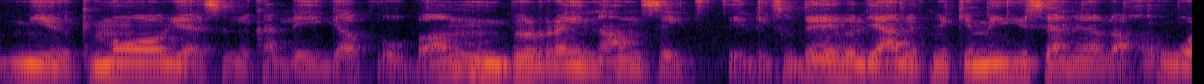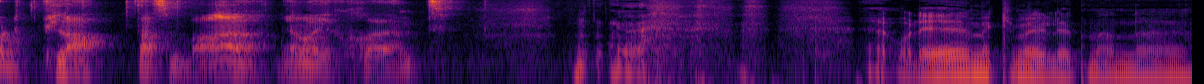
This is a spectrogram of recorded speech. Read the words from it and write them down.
mjuk mage som du kan ligga på och bara mm, burra in ansiktet i. Liksom. Det är väl jävligt mycket mysigare än en jävla hård platta som bara, äh, det var ju skönt. ja, det är mycket möjligt, men... Uh...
